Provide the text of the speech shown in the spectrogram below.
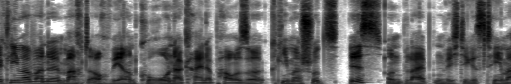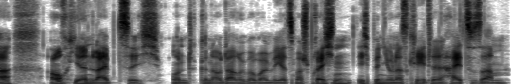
Der Klimawandel macht auch während Corona keine Pause. Klimaschutz ist und bleibt ein wichtiges Thema, auch hier in Leipzig. Und genau darüber wollen wir jetzt mal sprechen. Ich bin Jonas Gretel. Hi zusammen.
